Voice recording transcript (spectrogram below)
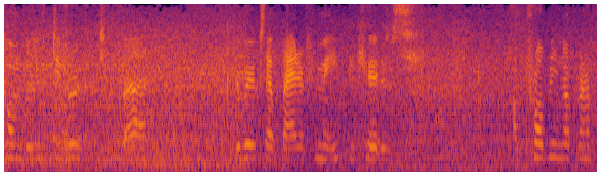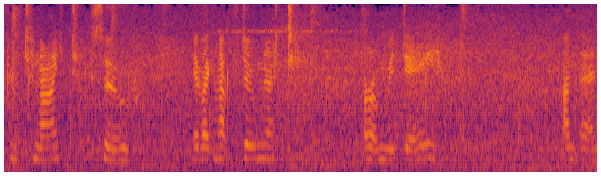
convoluted route but it works out better for me because I'm probably not gonna have food tonight. So if I can have the donut around midday and then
